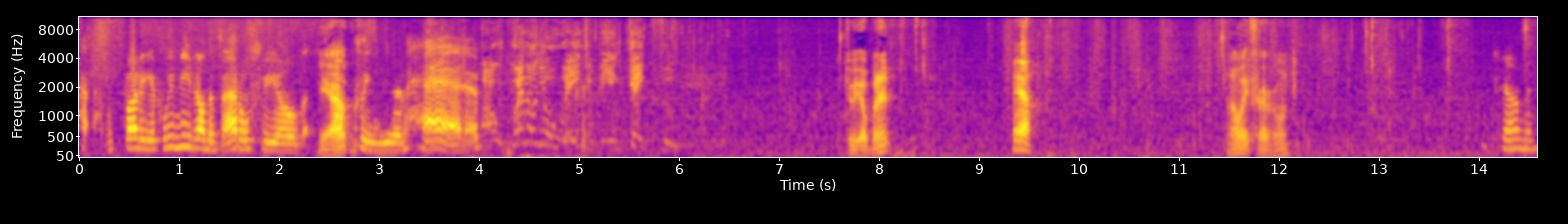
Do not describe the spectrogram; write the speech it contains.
Buddy, if we meet on the battlefield, Yeah. I'll clean you in half. Are well on your way to being ghaik food. Do we open it? Yeah. I'll wait for everyone. Coming.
